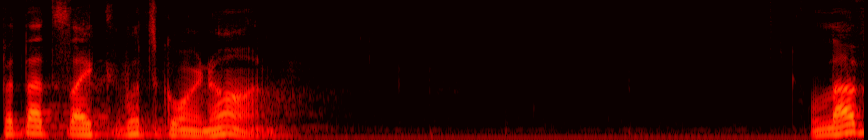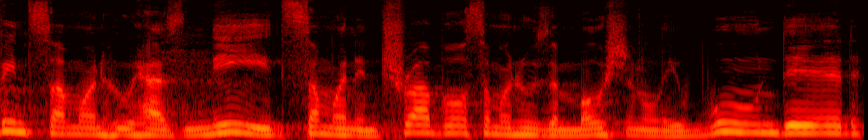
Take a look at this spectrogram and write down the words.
but that's like what's going on. Loving someone who has needs, someone in trouble, someone who's emotionally wounded,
